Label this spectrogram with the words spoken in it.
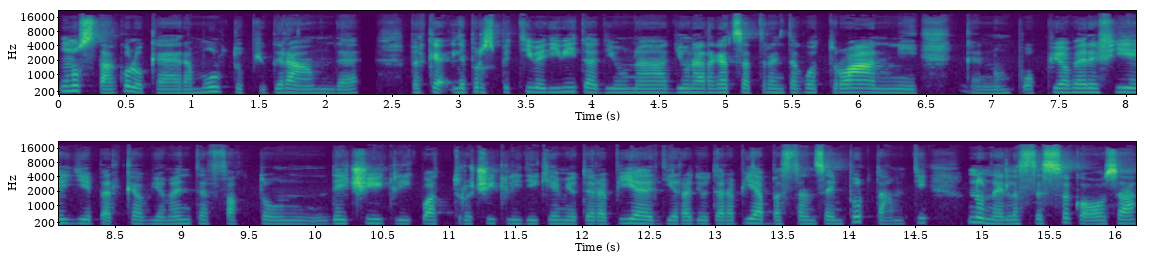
un ostacolo che era molto più grande, perché le prospettive di vita di una, di una una ragazza a 34 anni che non può più avere figli perché ovviamente ha fatto un, dei cicli, quattro cicli di chemioterapia e di radioterapia abbastanza importanti, non è la stessa cosa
